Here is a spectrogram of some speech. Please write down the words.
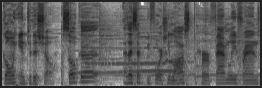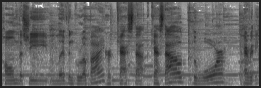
going into this show. Ahsoka, as I said before, she lost her family, friends, home that she lived and grew up by. Her cast out, cast out, the war, everything.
